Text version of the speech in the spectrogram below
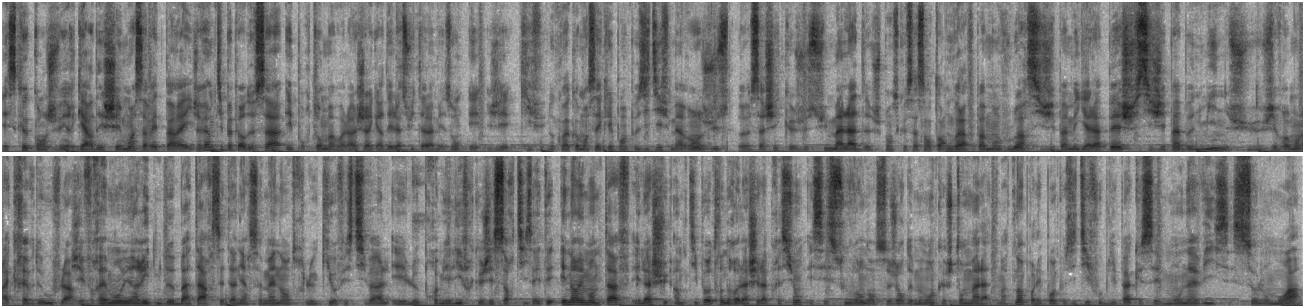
est-ce que quand je vais regarder chez moi, ça va être pareil? J'avais un petit peu peur de ça et pourtant, bah voilà, j'ai regardé la suite à la maison et j'ai kiffé. Donc, on va commencer avec les points positifs, mais avant, juste euh, sachez que je suis malade, je pense que ça s'entend. Donc voilà, faut pas m'en vouloir si j'ai pas méga la pêche, si j'ai pas bonne mine, j'ai vraiment la crève de ouf là. J'ai vraiment eu un rythme de bâtard ces dernières semaines entre le Kyo Festival et le premier livre que j'ai sorti. Ça a été énormément de taf et là, je suis un petit peu en train de relâcher la pression et c'est souvent dans ce genre de moment que je tombe malade. Maintenant, pour les points positifs, oublie pas que c'est mon avis, c'est selon moi,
